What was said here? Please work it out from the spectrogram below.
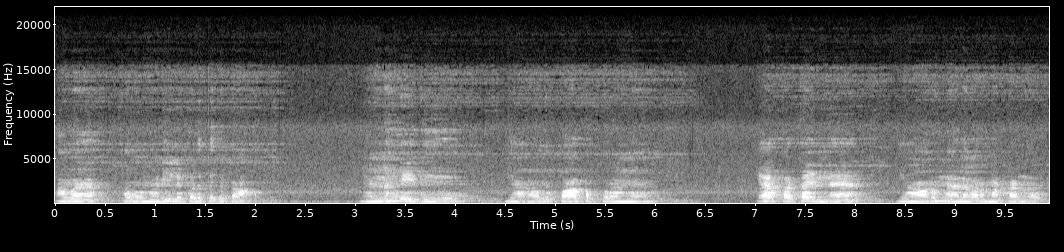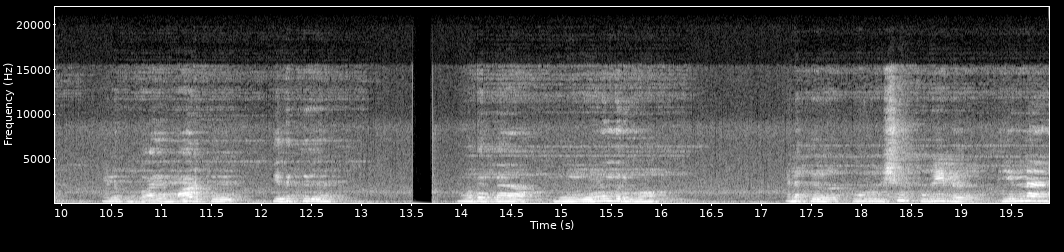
அவன் அவன் மடியில் படுத்துக்கிட்டான். என்னங்க இது? யாராவது பார்க்க போகிறாங்க யார் பார்த்தா என்ன? யாரும் மேலே வரமாட்டாங்க. எனக்கு பயமாக இருக்குது எதுக்கு? முதல்ல நீ எழுந்துருங்க எனக்கு ஒரு விஷயம் புரியல. என்ன?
